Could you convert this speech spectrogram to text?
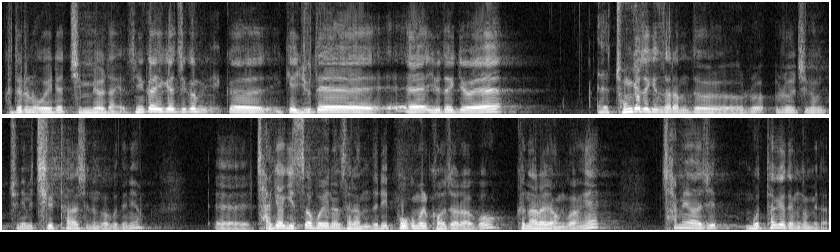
그들은 오히려 진멸당했어요. 그러니까 이게 지금 그 이게 유대 유대교의 종교적인 사람들을 지금 주님이 질타하시는 거거든요. 자격 있어 보이는 사람들이 복음을 거절하고 그 나라 영광에 참여하지 못하게 된 겁니다.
